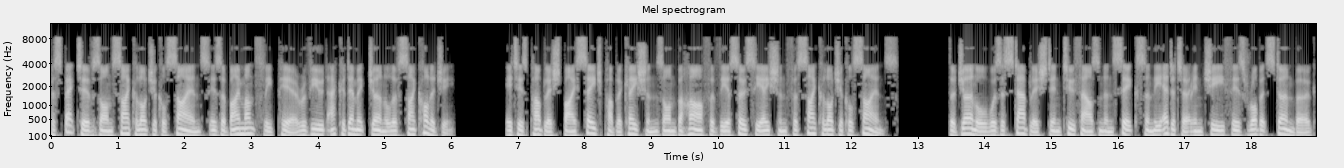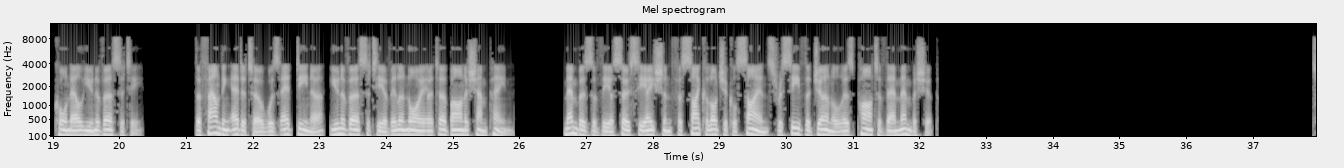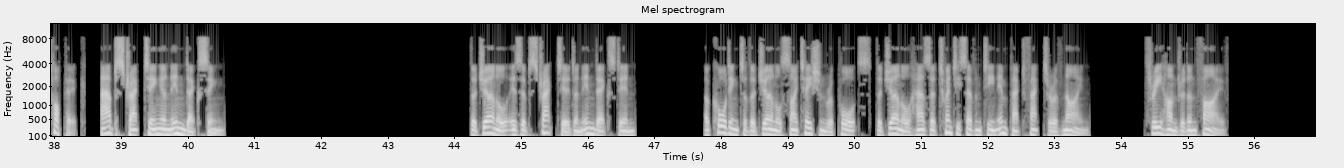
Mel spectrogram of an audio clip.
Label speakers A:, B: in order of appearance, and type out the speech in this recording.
A: Perspectives on Psychological Science is a bimonthly peer-reviewed academic journal of psychology. It is published by Sage Publications on behalf of the Association for Psychological Science. The journal was established in 2006 and the editor-in-chief is Robert Sternberg Cornell University. The founding editor was Ed Diener, University of Illinois at Urbana-Champaign. Members of the Association for Psychological Science receive the journal as part of their membership. Topic: Abstracting and indexing. The journal is abstracted and indexed in According to the Journal Citation Reports, the journal has a 2017 impact factor of 9.305.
